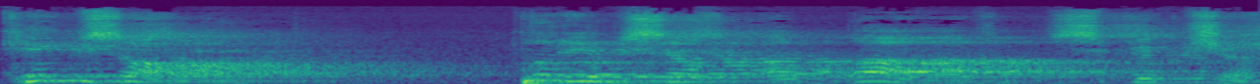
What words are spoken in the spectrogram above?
King Saul put himself above Scripture.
